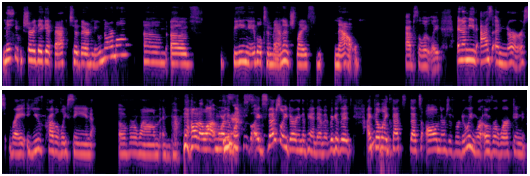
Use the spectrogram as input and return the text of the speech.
making sure they get back to their new normal um, of being able to manage life now. Absolutely. And I mean, as a nurse, right, you've probably seen overwhelm and burnout a lot more than yes. people, especially during the pandemic, because it's, I feel like that's, that's all nurses were doing. We're overworked and,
